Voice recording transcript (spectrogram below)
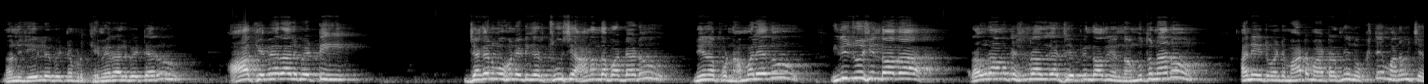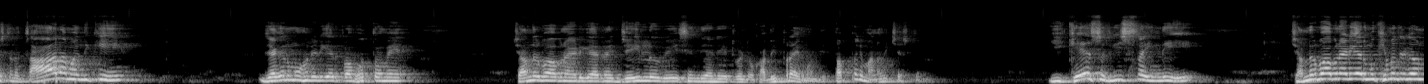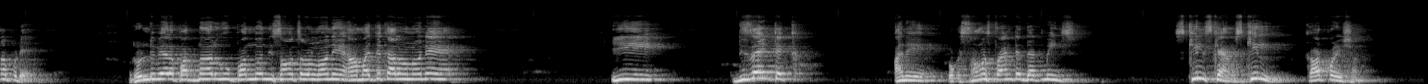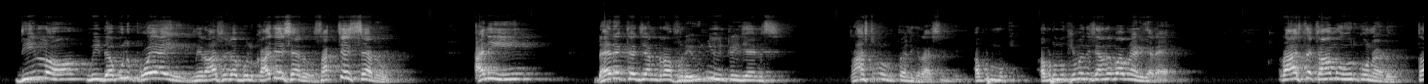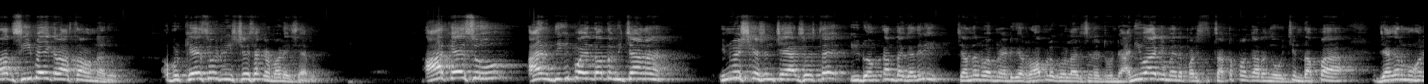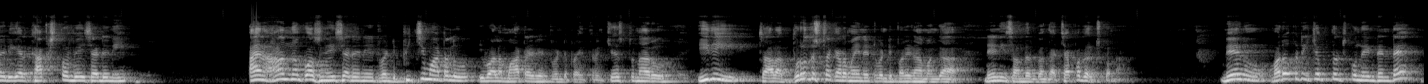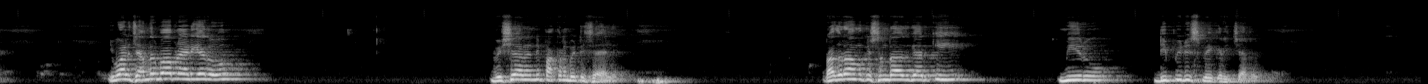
నన్ను జైల్లో పెట్టినప్పుడు కెమెరాలు పెట్టారు. ఆ కెమెరాలు పెట్టి జగన్మోహన్ రెడ్డి గారు చూసి ఆనందపడ్డాడు. నేను అప్పుడు నమ్మలేదు. ఇది చూసిన తర్వాత రఘురామకృష్ణరాజు గారు చెప్పిన తర్వాత నేను నమ్ముతున్నాను అనేటువంటి మాట మాట్లాడుతుంది నేను ఒకటే మనవి చేస్తున్నాను చాలామందికి జగన్మోహన్ రెడ్డి గారి ప్రభుత్వమే చంద్రబాబు నాయుడు గారిని జైల్లో వేసింది అనేటువంటి ఒక అభిప్రాయం ఉంది. తప్పని మనవి చేస్తున్నాను ఈ కేసు రిజిస్టర్ అయింది చంద్రబాబు నాయుడు గారు ముఖ్యమంత్రిగా ఉన్నప్పుడే. రెండు వేల పద్నాలుగు పంతొమ్మిది సంవత్సరంలోనే ఆ మధ్యకాలంలోనే ఈ డిజైన్ టెక్ అనే ఒక సంస్థ అంటే that means skill scam skill corporation దీనిలో మీ డబ్బులు పోయాయి మీ రాష్ట్ర డబ్బులు కాజేశారు సక్ చేశారు అని director general of revenue intelligence రాష్ట్ర ప్రభుత్వానికి రాసింది. అప్పుడు ముఖ్య అప్పుడు ముఖ్యమంత్రి చంద్రబాబు నాయుడు గారే. రాస్తే కాము ఊరుకున్నాడు. తర్వాత సిబిఐకి రాస్తా ఉన్నారు. అప్పుడు కేసు రిజిస్టర్ చేసి అక్కడ పడేశారు. ఆ కేసు ఆయన దిగిపోయిన తర్వాత విచారణ ఇన్వెస్టిగేషన్ చేయాల్సి వస్తే ఈ డొంకంతా గదివి చంద్రబాబు నాయుడు గారు లోపలికి వెళ్ళాల్సినటువంటి అనివార్యమైన పరిస్థితి చట్ట ప్రకారంగా వచ్చింది తప్ప జగన్మోహన్ రెడ్డి గారు కక్షతో వేశాడని ఆయన ఆనందం కోసం వేశాడనేటువంటి పిచ్చి మాటలు ఇవాళ మాట్లాడేటువంటి ప్రయత్నం చేస్తున్నారు. ఇది చాలా దురదృష్టకరమైనటువంటి పరిణామంగా నేను ఈ సందర్భంగా చెప్పదలుచుకున్నాను నేను మరొకటి చెప్పదలుచుకుంది ఏంటంటే ఇవాళ చంద్రబాబు నాయుడు గారు విషయాలన్నీ పక్కన పెట్టేసేయాలి. రఘురామకృష్ణరాజు గారికి మీరు డిప్యూటీ స్పీకర్ ఇచ్చారు.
